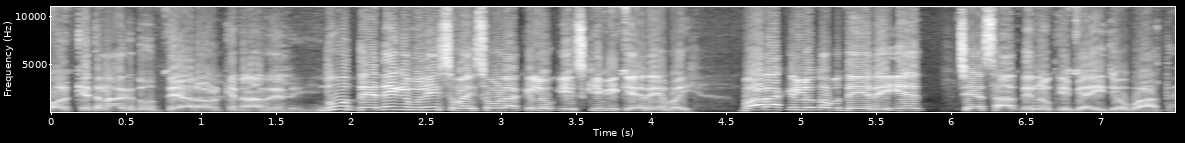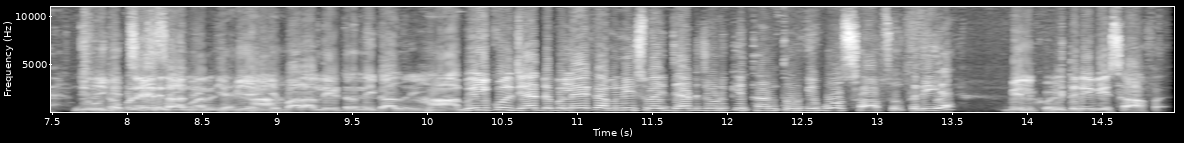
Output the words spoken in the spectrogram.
और कितना दूध तैयार और कितना दे देगी? दूध दे देगी मनीष भाई सोलह किलो की इसकी भी कह रहे हैं भाई। बारह किलो तो अब दे रही है छह सात दिनों की ब्याई जो बात है। झूठ अपने से नहीं है ये बारह लीटर निकाल रही है। हाँ बिल्कुल जेड ब्लैक मनीष भाई जेड जुड़ की थन थुड़ की बहुत साफ़ सुथरी है। बिल्कुल। इतनी भी साफ़ है।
